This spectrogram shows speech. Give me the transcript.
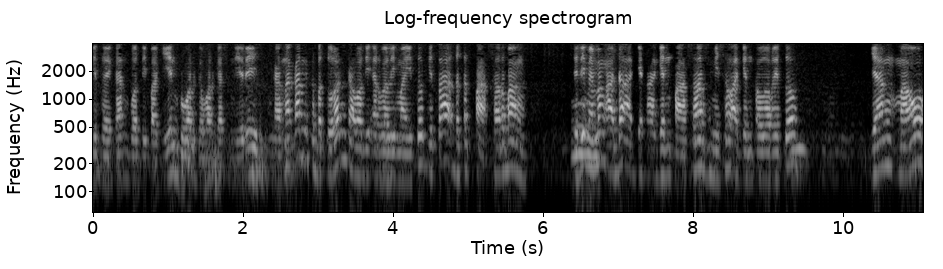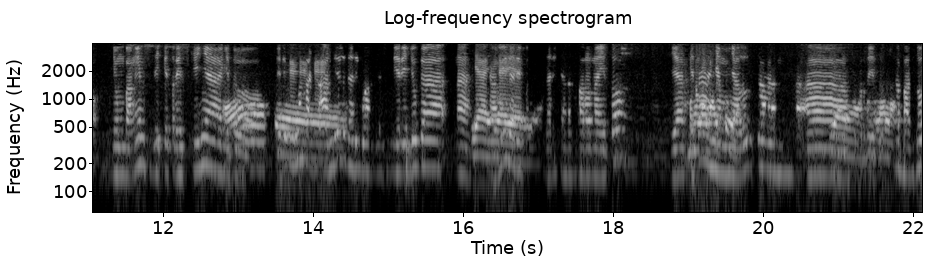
gitu ya kan buat dibagiin ke warga-warga sendiri. Karena kan kebetulan kalau di RW 5 itu kita deket pasar bang. Jadi memang ada agen-agen pasar semisal agen telur itu yang mau nyumbangin sedikit rizkinya gitu loh. Oke. jadi memang ada andil dari warga sendiri juga. Nah Ya, kami ya, dari ya, ya. dari Karang Taruna itu ya kita Mengelola hanya menyalurkan Ya, seperti itu. mengelola. kita bantu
